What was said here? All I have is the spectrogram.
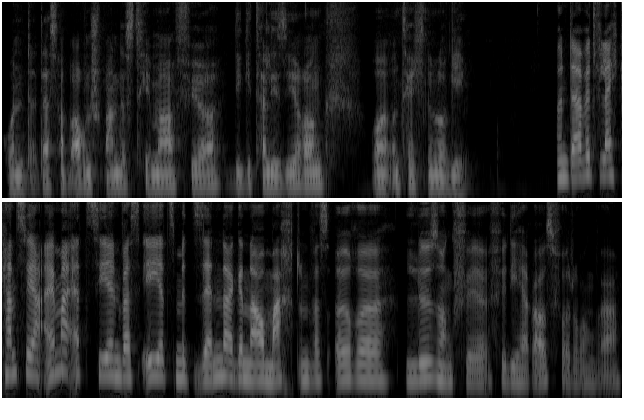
Und deshalb auch ein spannendes Thema für Digitalisierung und Technologie. Und David, vielleicht kannst du ja einmal erzählen, was ihr jetzt mit Sender genau macht und was eure Lösung für, für die Herausforderung war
